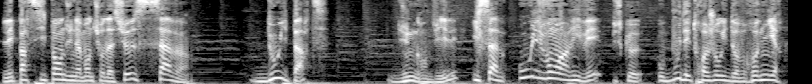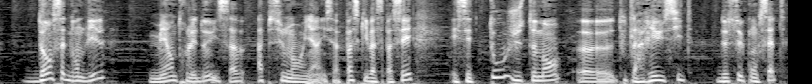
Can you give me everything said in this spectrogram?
Les participants d'une aventure audacieuse savent d'où ils partent, d'une grande ville. Ils savent où ils vont arriver, puisque au bout des trois jours, ils doivent revenir dans cette grande ville. Mais entre les deux, ils savent absolument rien. Ils savent pas ce qui va se passer. Et c'est tout justement euh, toute la réussite de ce concept,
